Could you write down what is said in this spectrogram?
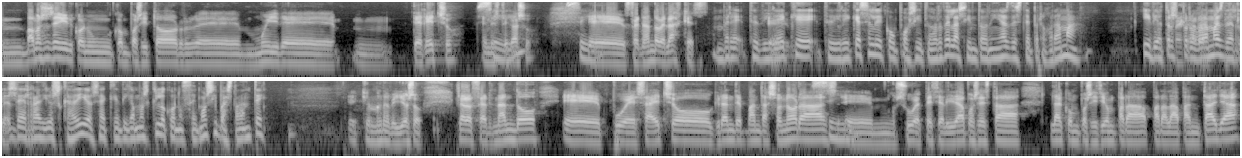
vamos a seguir con un compositor eh, muy de mm, derecho, en este caso, eh, Fernando Velázquez. Hombre, te diré, eh, que, te diré que es el compositor de las sintonías de este programa y de otros programas de, de, Radio Euskadi, o sea que digamos que lo conocemos y bastante. Eh, qué maravilloso. Claro, Fernando pues ha hecho grandes bandas sonoras, su especialidad pues está la composición para, la pantalla,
